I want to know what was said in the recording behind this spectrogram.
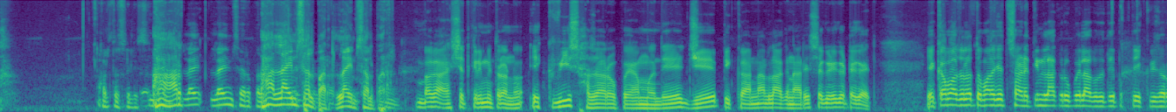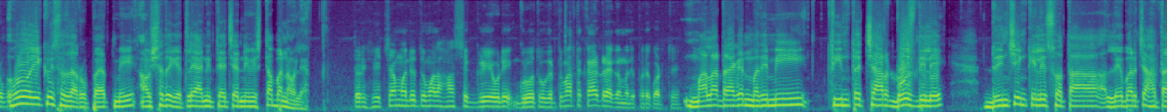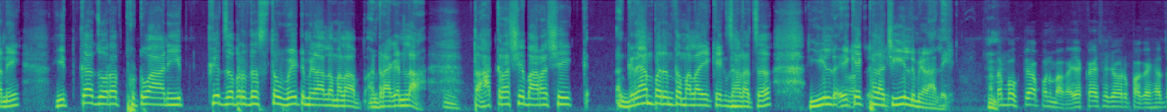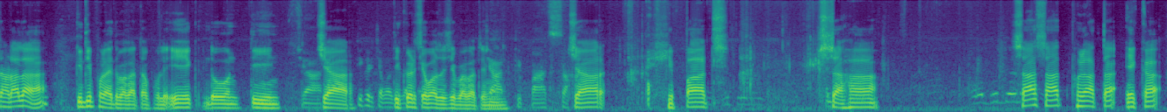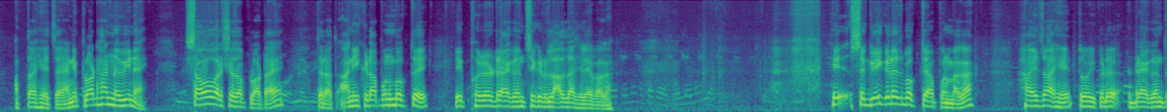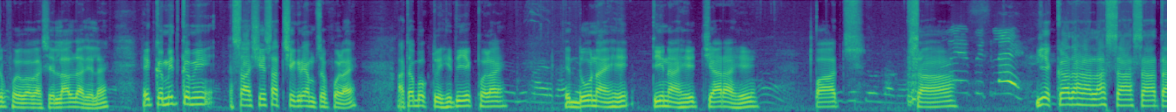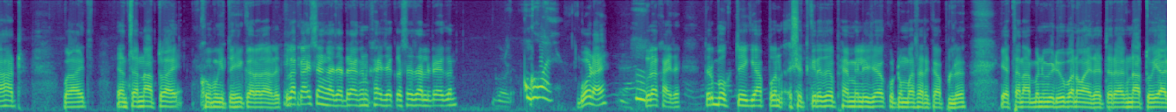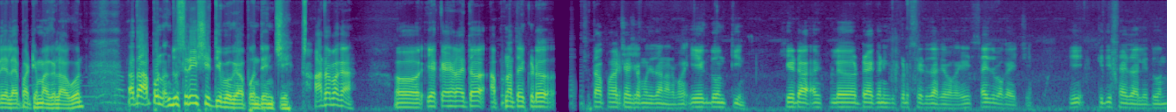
हां आर- लाईम हां लाईम सल्फर लाईम सल्फर. बघा शेतकरी मित्रांनो एकवीस हजार रुपयामध्ये जे पिकांना लागणारे सगळे घटक आहेत एका बाजूला तुम्हाला जे साडेतीन लाख रुपये लागत होते फक्त एकवीस हजार रुपये. हो एकवीस हजार रुपयात मी औषधं घेतले आणि त्याच्या निविष्ठा बनवल्या तर ह्याच्यामध्ये तुम्हाला हा सगळे एवढे ग्रोथ वगैरे तुम्हाला आता काय ड्रॅगनमध्ये फरक वाटतोय? मला ड्रॅगनमध्ये मी तीन ते चार डोस दिले. ड्रिंचिंग केली स्वतः लेबरच्या हाताने. इतका जोरात फुटवा आणि इतकं जबरदस्त वेट मिळालं मला ड्रॅगनला तर अकराशे बाराशे ग्रॅमपर्यंत मला एक एक झाडाचं yield एक एक फळाची yield मिळाली. आता बघतोय आपण बघा एका ह्याच्यावर बघा ह्या झाडाला किती फळ आहेत बघा आता फुले? एक दोन तीन चार. तिकडच्या बाजूचे बघा तुम्ही. चार हे पाच सहा सहा सात फळं आता एका आता ह्याचा आहे. आणि प्लॉट हा नवीन आहे. सव्वा वर्षाचा प्लॉट आहे. तर आता आणि इकडं आपण बघतोय एक फळ ड्रॅगनचं इकडे लाल झालेलं आहे बघा. हे सगळीकडेच बघतोय आपण बघा. हा जो आहे तो इकडं ड्रॅगनचं फळ बघा असे लाल झालेलं आहे. हे कमीत कमी सहाशे सातशे ग्रॅमचं फळ आहे. आता बघतोय हे ते एक फळ आहे. हे दोन आहे तीन आहे चार आहे पाच सहा एका झाडाला सहा सात आठ. फळ आहेत त्यांचा नातू आहे. खूप इथं हे करायला लागलं. तुला काय सांगायचं? ड्रॅगन खायचं? कसं झालं ड्रॅगन? गोल गोड. आहे? तुला खायचं तर बघतोय की आपण शेतकऱ्याचं फॅमिलीच्या कुटुंबासारखं आपलं येताना आपण व्हिडिओ बनवायचा आहे तर नातूही आलेला आहे पाठीमागे लागून. आता आपण दुसरी शेती बघूया आपण त्यांची. आता बघा अं, एका ह्याला इथं आपण आता इकडं सीताफळाच्या ह्याच्यामध्ये जाणार. बघा एक दोन तीन. हे डा आपलं ड्रॅगन इकडे सेट झाले बघा. ही साईज बघायची ही किती साईज आले? दोन.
